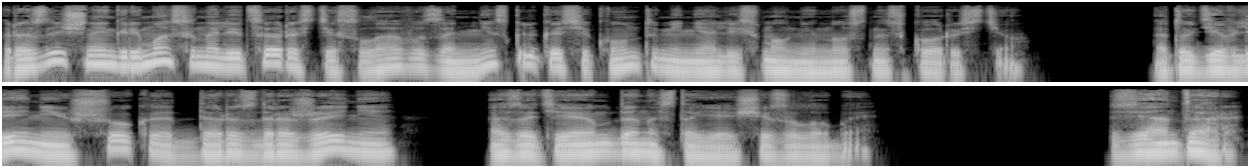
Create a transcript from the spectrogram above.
Различные гримасы на лице Ростислава за несколько секунд менялись молниеносной скоростью. От удивления и шока до раздражения, а затем до настоящей злобы. «Зиантар!»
